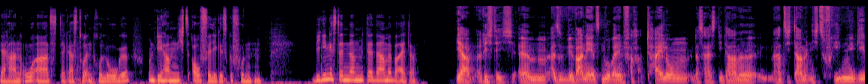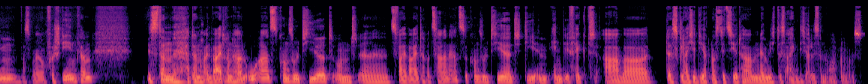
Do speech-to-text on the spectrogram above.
der HNO-Arzt, der Gastroenterologe und die haben nichts Auffälliges gefunden. Wie ging es denn dann mit der Dame weiter? Ja, richtig. Ähm, also wir waren ja jetzt nur bei den Fachabteilungen. Das heißt, die Dame hat sich damit nicht zufrieden gegeben, was man auch verstehen kann. Ist dann, hat dann noch einen weiteren HNO-Arzt konsultiert und äh, zwei weitere Zahnärzte konsultiert, die im Endeffekt aber das gleiche diagnostiziert haben, nämlich dass eigentlich alles in Ordnung ist.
